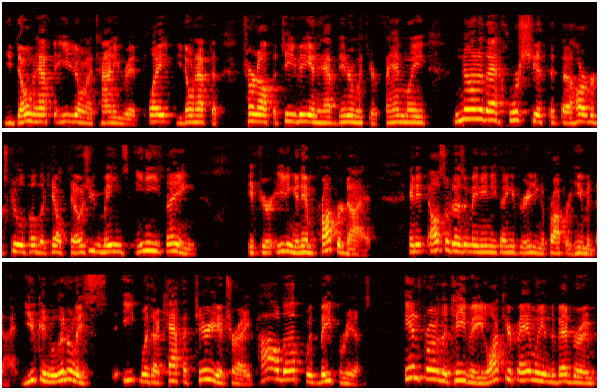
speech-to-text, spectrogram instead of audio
You don't have to eat it on a tiny red plate. You don't have to turn off the TV and have dinner with your family. None of that horseshit that the Harvard School of Public Health tells you means anything if you're eating an improper diet. And it also doesn't mean anything if you're eating a proper human diet. You can literally eat with a cafeteria tray piled up with beef ribs in front of the TV, lock your family in the bedroom,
